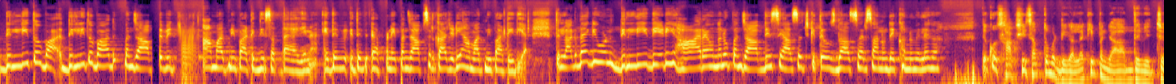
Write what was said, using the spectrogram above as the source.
ਦਿੱਲੀ ਤੋਂ ਬਾਅਦ ਦਿੱਲੀ ਤੋਂ ਬਾਅਦ ਪੰਜਾਬ ਦੇ ਵਿੱਚ ਆਮ ਆਦਮੀ ਪਾਰਟੀ ਦੀ ਸੱਤਾ ਹੈਗੀ ਨਾ, ਇਹਦੇ ਇਹਦੇ ਆਪਣੇ ਪੰਜਾਬ ਸਰਕਾਰ ਜਿਹੜੀ ਆਮ ਆਦਮੀ ਪਾਰਟੀ ਦੀ ਹੈ ਤੇ ਲੱਗਦਾ ਹੈ ਕਿ ਹੁਣ ਦਿੱਲੀ ਦੀ ਜਿਹੜੀ ਹਾਰ ਹੈ, ਉਹਨਾਂ ਨੂੰ ਪੰਜਾਬ ਦੀ ਸਿਆਸਤ 'ਚ ਕਿਤੇ ਉਸ ਦਾ ਅਸਰ ਸਾਨੂੰ ਦੇਖਣ ਨੂੰ ਮਿਲੇਗਾ? ਦੇਖੋ ਸਾਖੀ ਸਭ ਤੋਂ ਵੱਡੀ ਗੱਲ ਹੈ ਕਿ ਪੰਜਾਬ ਦੇ ਵਿੱਚ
